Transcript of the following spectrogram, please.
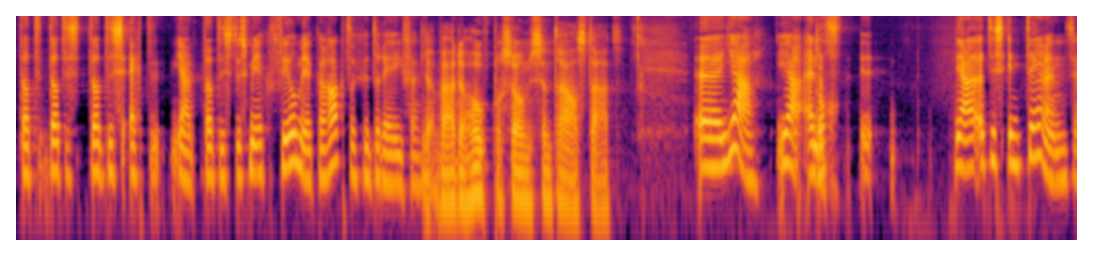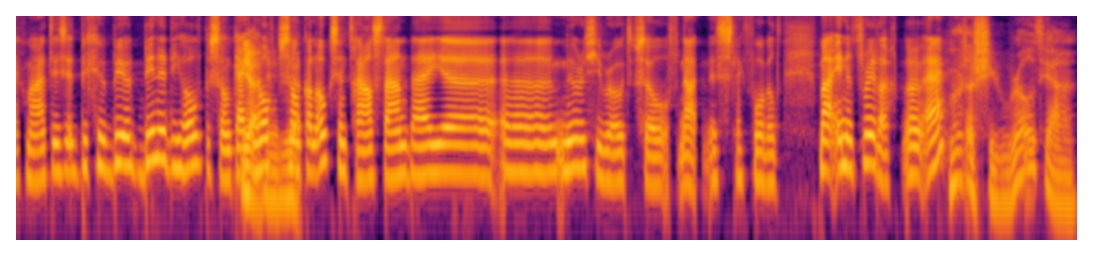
dat, dat, is, dat is echt, ja, dat is dus meer, veel meer karaktergedreven. Ja, waar de hoofdpersoon centraal staat. Eh, ja, ja, en Toch? dat, eh, ja, het is intern, zeg maar. Het, is, het gebeurt binnen die hoofdpersoon. Kijk, Ja, die hoofdpersoon ja. kan ook centraal staan bij Murder, She Wrote of zo. Of, nou, dat is een slecht voorbeeld. Maar in een thriller, hè? Murder, She Wrote, ja.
